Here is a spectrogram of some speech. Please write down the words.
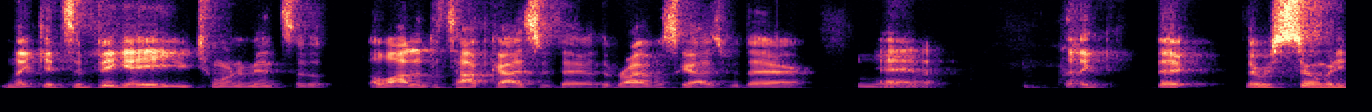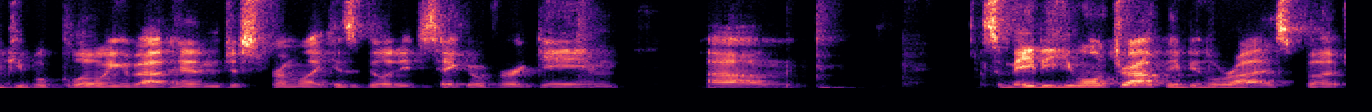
like it's a big AAU tournament, so a lot of the top guys are there. The rivals guys were there, yeah. and like there, there were so many people glowing about him just from like his ability to take over a game. Um, so maybe he won't drop, maybe he'll rise, but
